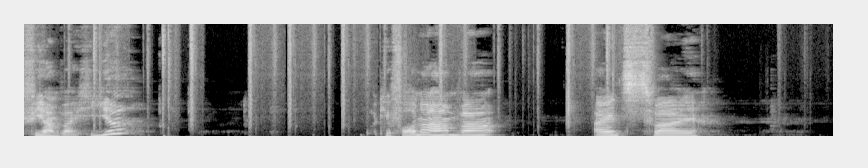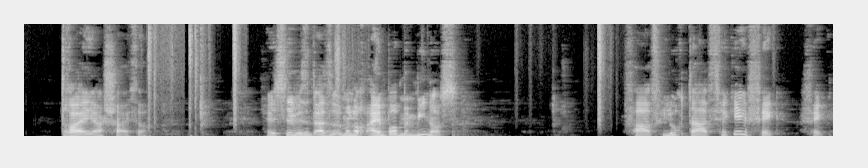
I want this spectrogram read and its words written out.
vier haben wir hier. Und hier vorne haben wir eins, zwei, drei. Ja, scheiße. Ich sehe, wir sind also immer noch ein Baum im Minus. Verflucht da. Fick, fick, fick.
